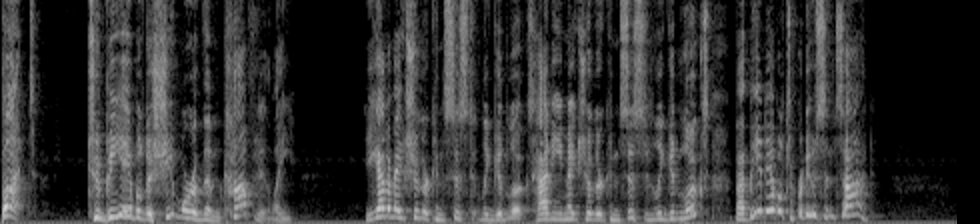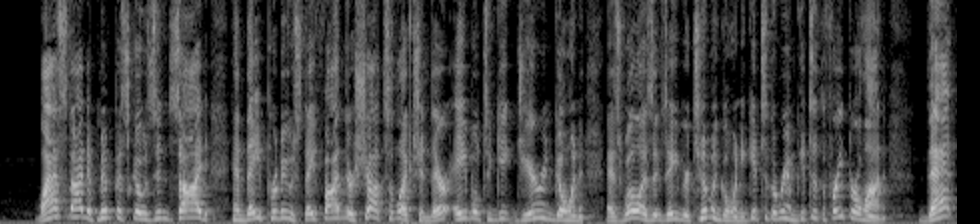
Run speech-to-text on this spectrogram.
But to be able to shoot more of them confidently, you got to make sure they're consistently good looks. How do you make sure they're consistently good looks? By being able to produce inside. Last night, if Memphis goes inside and they produce, they find their shot selection, they're able to get Jaren going as well as Xavier Tillman going. He get to the rim, get to the free throw line. That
